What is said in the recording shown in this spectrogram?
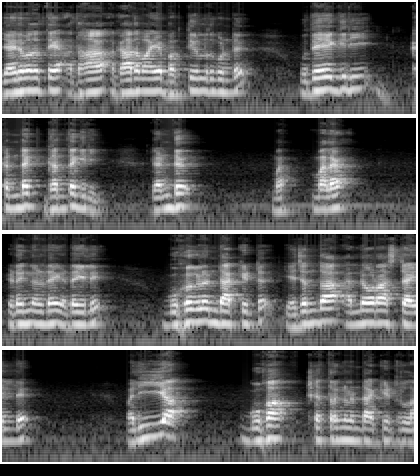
ജൈനമതത്തെ അധാ അഗാധമായ ഭക്തിയുള്ളത് കൊണ്ട് ഉദയഗിരി ഖണ്ഡ ഗന്ധഗിരി രണ്ട് മല ഇടങ്ങളുടെ ഇടയിൽ ഗുഹകൾ ഉണ്ടാക്കിയിട്ട് യജന്ത അല്ലോറ സ്റ്റൈലിൽ വലിയ ഗുഹ ക്ഷേത്രങ്ങൾ ഉണ്ടാക്കിയിട്ടുള്ള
